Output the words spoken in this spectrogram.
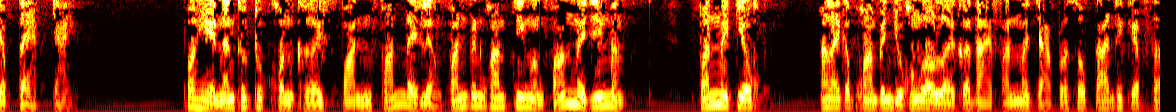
จะแปลกใจ ราะเหตุนั้นทุก ๆ คนเคยฝันฝันได้เรื่องฝันเป็นความจริงบ้างฝันไม่จริงบ้างฝันไม่เกี่ยวอะไรกับความเป็นอยู่ของเราเลยก็ได้ฝันมาจากประสบการณ์ที่เก็บสะ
